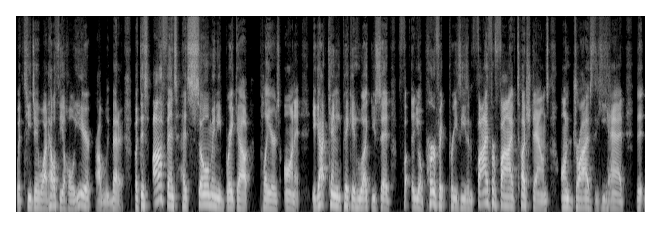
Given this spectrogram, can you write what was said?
with TJ Watt healthy a whole year, probably better. But this offense has so many breakout players on it. You got Kenny Pickett, who, like you said, you know, perfect preseason, five for five touchdowns on drives that he had th-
